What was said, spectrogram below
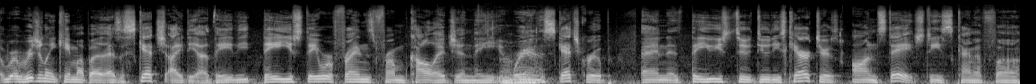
originally it came up as a sketch idea. They they used they were friends from college and they were in a sketch group and they used to do these characters on stage, these kind of uh,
